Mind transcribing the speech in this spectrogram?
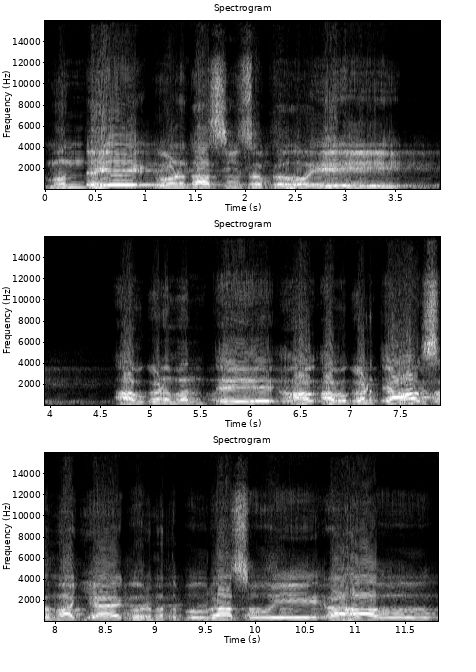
ਮੁੰਦੇ ਗੁਣ ਦਾਸੀ ਸੁਖ ਹੋਏ। ਅਵਗਣ ਵੰਤੇ ਅਵਗਣ ਤਿਆਗ ਸਮਾਈਐ, ਗੁਰਮਤਿ ਪੂਰਾ ਸੋਈ ਰਹਾਉ।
